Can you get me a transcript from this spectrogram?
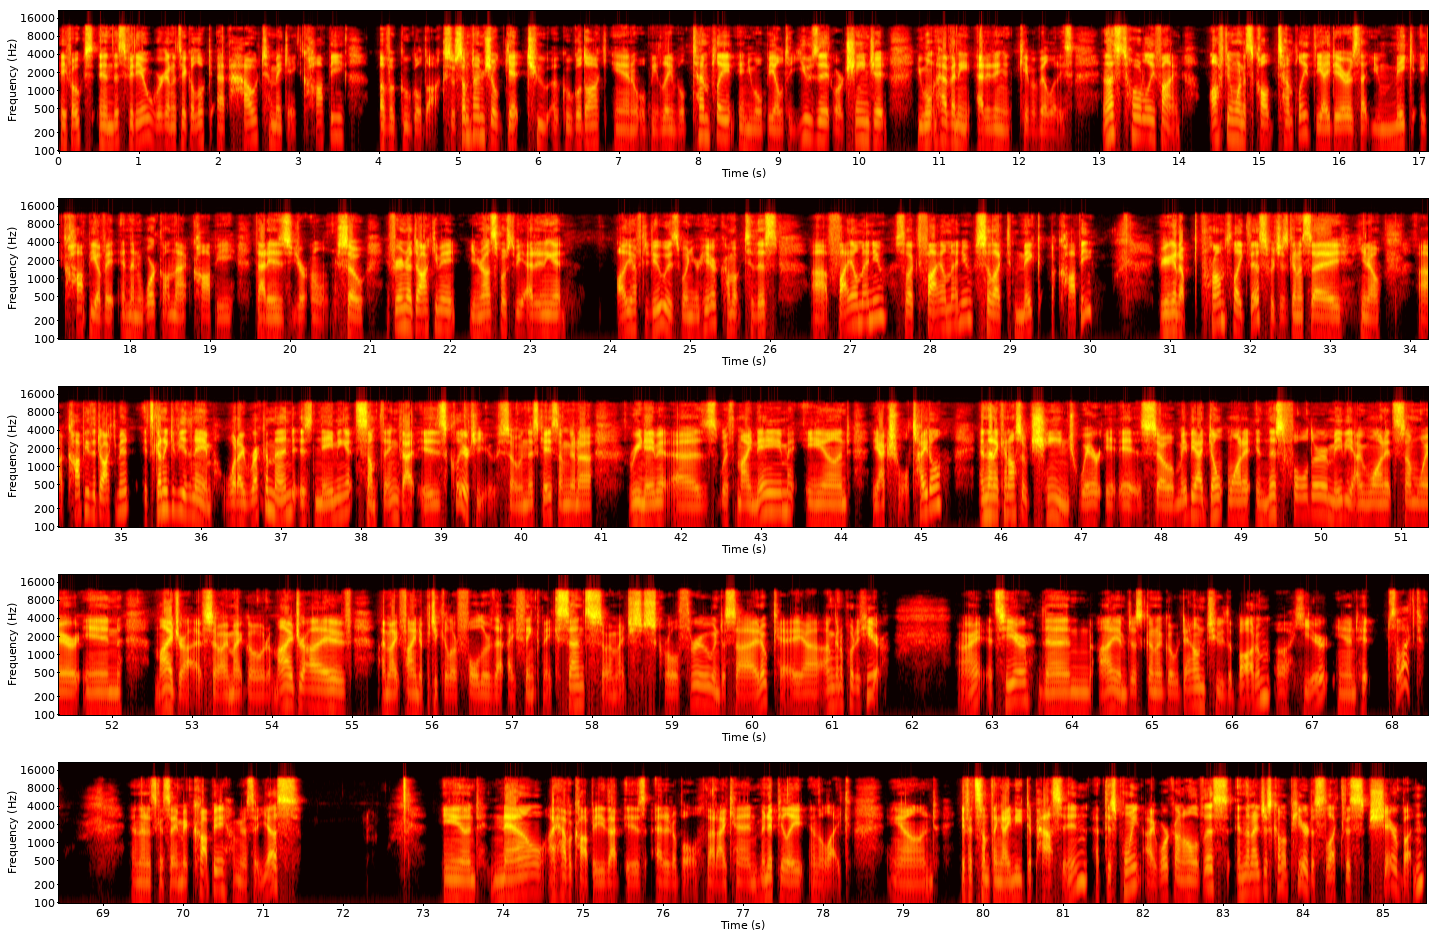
Hey folks, in this video we're going to take a look at how to make a copy of a Google Doc. So sometimes you'll get to a Google Doc and it will be labeled template and you won't be able to use it or change it. You won't have any editing capabilities. And that's totally fine. Often when it's called template, the idea is that you make a copy of it and then work on that copy that is your own. So if you're in a document, you're not supposed to be editing it. All you have to do is when you're here, come up to this uh, file menu, select file menu, select make a copy. You're going to get a prompt like this, which is going to say, you know, uh, copy the document. It's going to give you the name. What I recommend is naming it something that is clear to you. So in this case, I'm going to rename it as with my name and the actual title. And then I can also change where it is. So maybe I don't want it in this folder. Maybe I want it somewhere in my drive. So I might go to my drive. I might find a particular folder that I think makes sense. So I might just scroll through and decide, okay, uh, I'm going to put it here. All right, it's here. Then I am just going to go down to the bottom uh, here and hit select and then it's going to say make copy. I'm going to say yes. And now I have a copy that is editable, that I can manipulate and the like. And if it's something I need to pass in, at this point, I work on all of this, and then I just come up here to select this share button.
